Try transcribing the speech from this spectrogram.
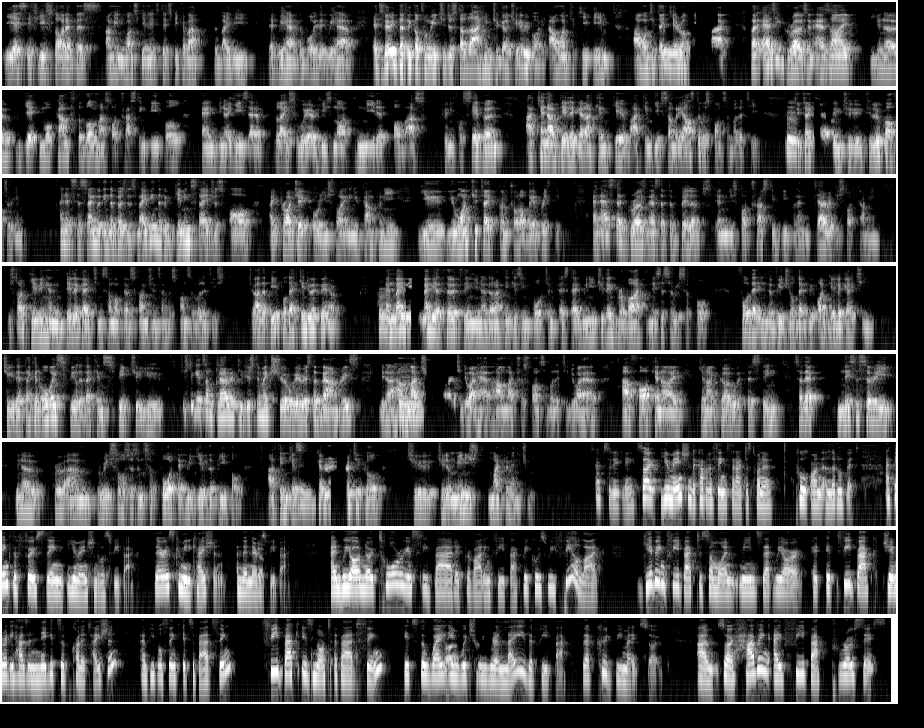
yes if you started this i mean once again let's, let's speak about the baby that we have the boy that we have. It's very difficult for me to just allow him to go to everybody. I want to keep him. I want to take mm. care of him. But as he grows and as I, you know, get more comfortable and I start trusting people, and you know, he's at a place where he's not needed of us 24 7, I can now delegate, I can give, I can give somebody else the responsibility mm. to take care of him, to to look after him. And it's the same within the business. Maybe in the beginning stages of a project or you're starting a new company, you you want to take control of everything and as that grows and as that develops, and you start trusting people and clarity start coming, you start giving and delegating some of those functions and responsibilities to other people that can do it better. Mm. And maybe maybe a third thing, you know, that I think is important is that we need to then provide the necessary support for that individual that we are delegating to, that they can always feel that they can speak to you just to get some clarity, just to make sure where is the boundaries, you know, how mm. much authority do I have? How much responsibility do I have? How far can I can I go with this thing? So that necessary, you know, um, resources and support that we give the people, I think is mm. critical to to diminish micromanagement. Absolutely. So you mentioned a couple of things that I just want to pull on a little bit. I think the first thing you mentioned was feedback. There is communication and then there yep. is feedback. And we are notoriously bad at providing feedback because we feel like giving feedback to someone means that we are, it, it, feedback generally has a negative connotation and people think it's a bad thing. Feedback is not a bad thing. It's the way right. in which we relay the feedback that could be made so. Um, so having a feedback process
